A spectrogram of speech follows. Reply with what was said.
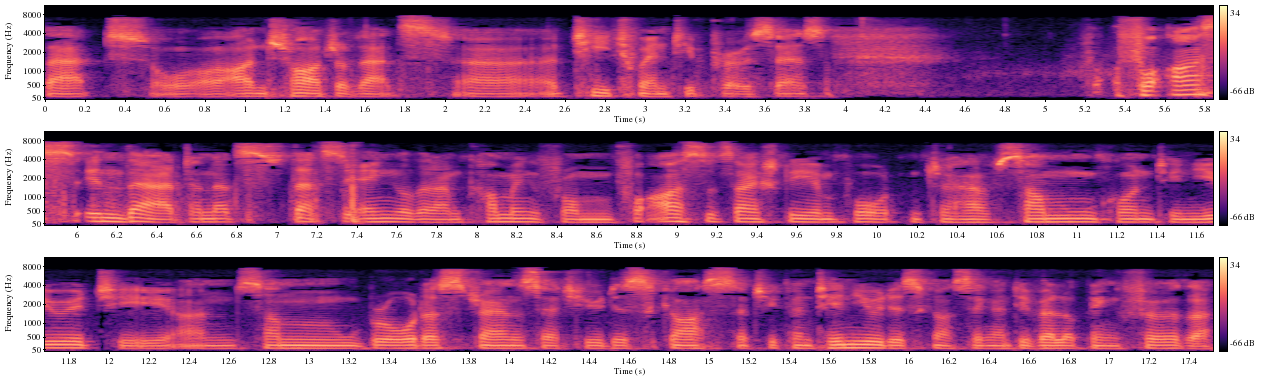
that or are in charge of that uh, T20 process. For us in that, and that's that's the angle that I'm coming from. For us, it's actually important to have some continuity and some broader strands that you discuss, that you continue discussing and developing further.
